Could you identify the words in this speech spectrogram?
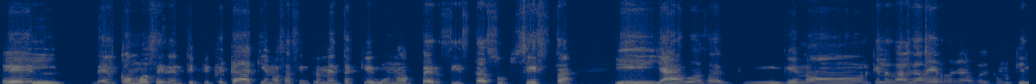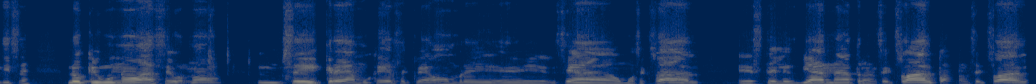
el del cómo se identifique cada quien, o sea, simplemente que uno persista, subsista y ya, o sea, que no, que les valga verga, como quien dice, lo que uno hace o no, se crea mujer, se crea hombre, eh, sea homosexual, este, lesbiana, transexual, pansexual,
